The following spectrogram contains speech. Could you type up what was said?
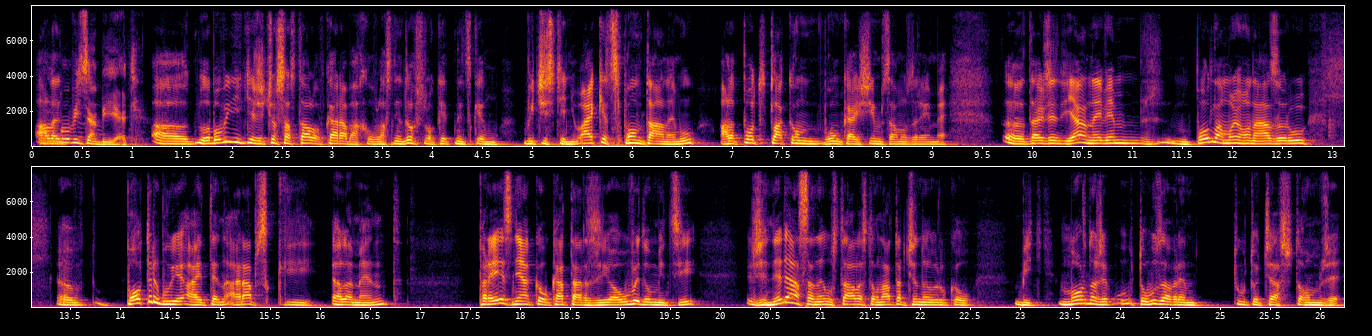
ale, alebo vyzabíjať. A, lebo vidíte, že čo sa stalo v Karabachu. Vlastne došlo k etnickému vyčisteniu. Aj keď spontánnemu, ale pod tlakom vonkajším samozrejme. E, takže ja neviem, podľa môjho názoru e, potrebuje aj ten arabský element prejsť nejakou katarziou a uvedomiť si, že nedá sa neustále s tou natrčenou rukou byť. Možno, že to uzavriem túto časť v tom, že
